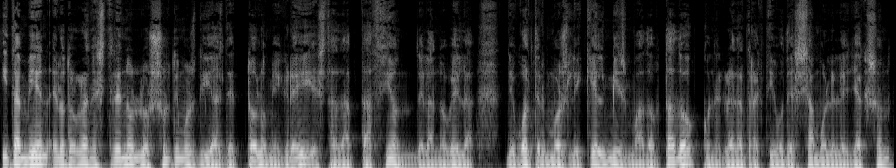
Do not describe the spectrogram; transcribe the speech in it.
Y también el otro gran estreno, Los últimos días de Ptolemy Gray, esta adaptación de la novela de Walter Mosley que él mismo ha adoptado con el gran atractivo de Samuel L. Jackson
